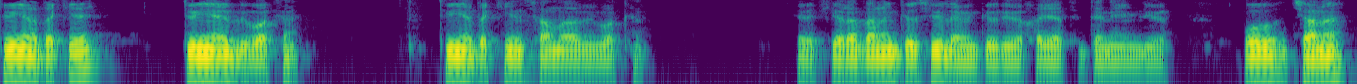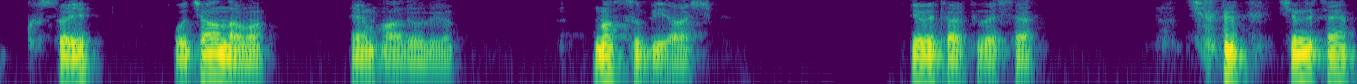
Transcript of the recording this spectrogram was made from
dünyadaki dünyaya bir bakın. Dünyadaki insanlığa bir bakın. Evet, Yaradan'ın gözüyle mi görüyor, hayatı deneyimliyor? O canı kusayıp o canla mı hemhal oluyor? Nasıl bir aşk? Evet arkadaşlar. Şimdi sen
